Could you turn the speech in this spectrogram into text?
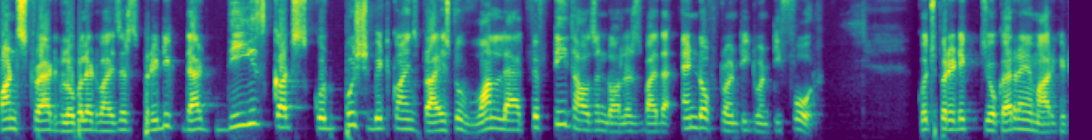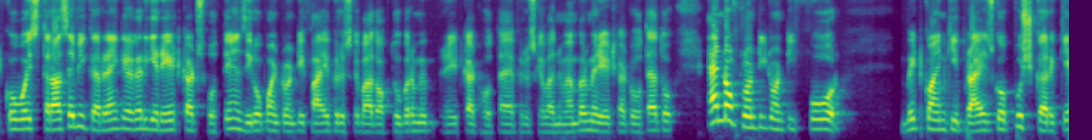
Fundstrat Global Advisors predict that these cuts could push Bitcoin's price to one lakh fifty thousand dollars by the end of 2024. कुछ प्रिडिक्ट जो कर रहे हैं मार्केट को वो इस तरह से भी कर रहे हैं कि अगर ये रेट कट्स होते हैं 0.25 फिर उसके बाद अक्टूबर में रेट कट होता है फिर उसके बाद नवंबर में रेट कट होता है तो एंड ऑफ़ 2024 बिटकॉइन की प्राइस को पुश करके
